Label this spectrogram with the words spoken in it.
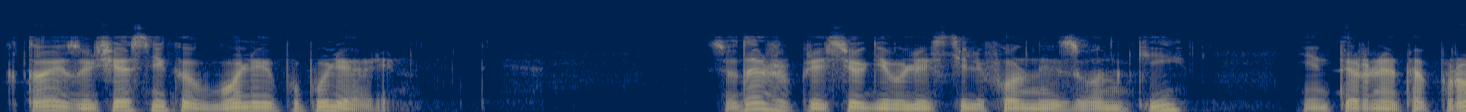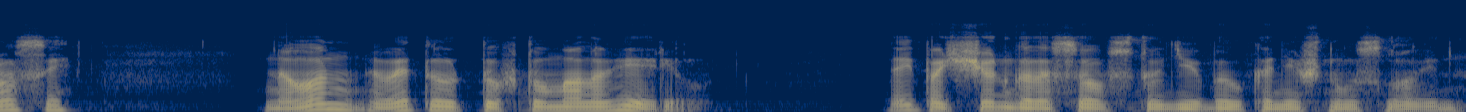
кто из участников более популярен. Сюда же пристегивались телефонные звонки, интернет-опросы, но он в эту тухту мало верил. Да и подсчет голосов в студии был, конечно, условен.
